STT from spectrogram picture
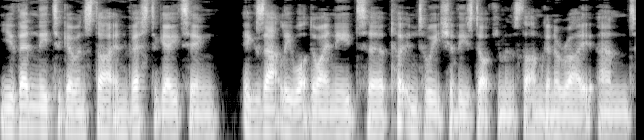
you then need to go and start investigating exactly what do I need to put into each of these documents that I'm going to write. And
